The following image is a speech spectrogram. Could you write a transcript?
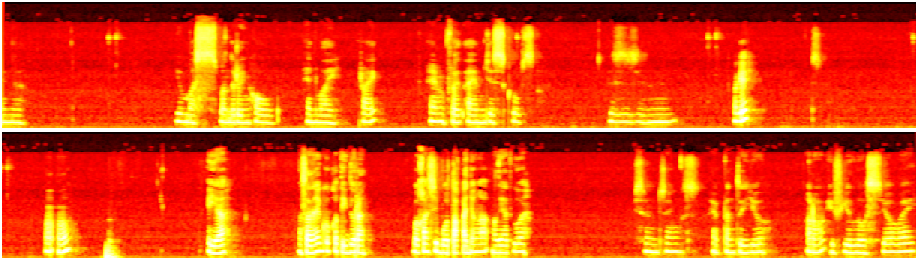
in the You must wondering how and why, right? I'm afraid I'm just close. Oke? Okay? Uh -uh. Iya. Masalahnya gue ketiduran. Bahkan si botak aja nggak ngeliat gue. Something happen to you or if you lost your way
